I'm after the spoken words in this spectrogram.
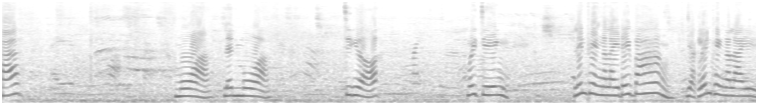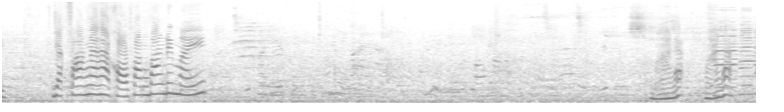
คะมั่วเล่นมั่วจริงเหรอ ไม่จริง เล่นเพลงอะไรได้บ้าง อยากเล่นเพลงอะไร อยากฟังอะค่ะขอฟังบ้างได้ไหมมาละมาละ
